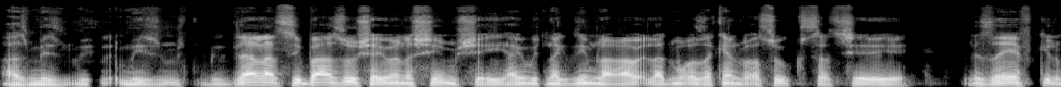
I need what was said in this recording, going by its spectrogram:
אז בגלל הסיבה הזו שהיו אנשים שהיו מתנגדים לאדמו"ר הזקן ורצו קצת לזייף כאילו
